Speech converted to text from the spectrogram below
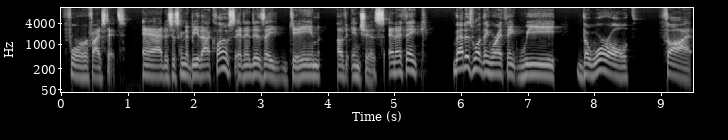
four or five states. And it's just going to be that close. And it is a game of inches. And I think that is one thing where I think we, the world thought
